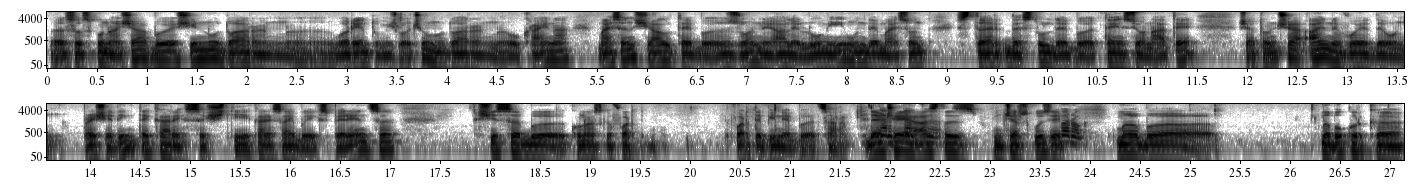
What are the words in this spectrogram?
să, uh, să spun așa, bă, și nu doar în uh, Orientul Mijlociu, nu doar în Ucraina, mai sunt și alte bă, zone ale lumii unde mai sunt stări destul de bă, tensionate și atunci ai nevoie de un președinte care să știe, care să aibă experiență și să bă, cunoască foarte, foarte bine bă, țara. De Dar aceea dacă... astăzi, îmi cer scuze, Vă rog. mă, bă, mă bucur că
